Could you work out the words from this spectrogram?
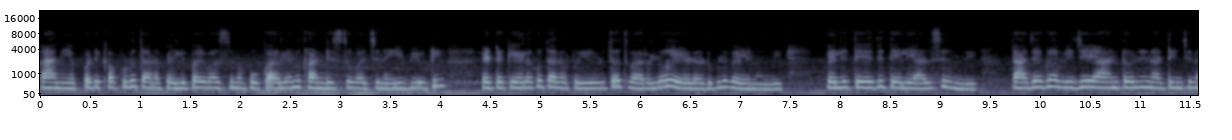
కానీ ఎప్పటికప్పుడు తన పెళ్ళిపై వస్తున్న పుకార్లను ఖండిస్తూ వచ్చిన ఈ బ్యూటీ ఎట్టకేలకు తన ప్రియుడితో త్వరలో ఏడడుగులు వేయనుంది. పెళ్ళి తేదీ తెలియాల్సి ఉంది. తాజాగా విజయ్ ఆంటోనీ నటించిన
